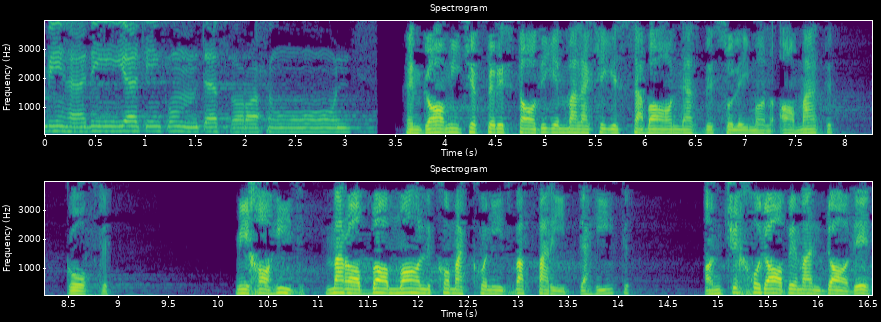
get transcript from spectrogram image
بهدیتكم تفرحون. هنگامی که فرستاده ملکه سبا نزد سلیمان آمد گفت می‌خواهید مرا با مال کمک کنید و فرید دهید؟ آنچه خدا به من داده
